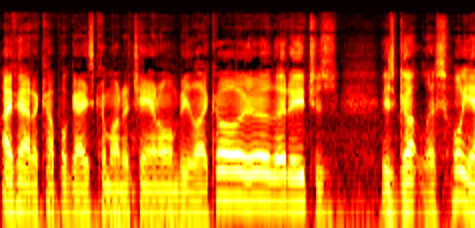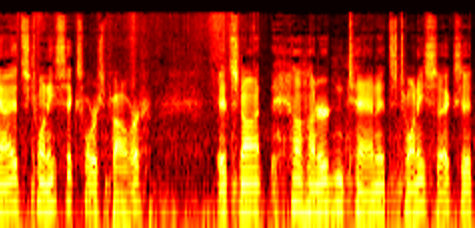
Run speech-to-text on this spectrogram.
I've had a couple guys come on the channel and be like, "Oh yeah, that H is is gutless." Oh yeah, it's 26 horsepower. It's not 110. It's 26. It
